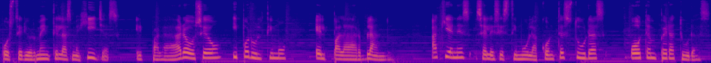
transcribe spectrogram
Posteriormente las mejillas, el paladar óseo y por último el paladar blando, a quienes se les estimula con texturas o temperaturas.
